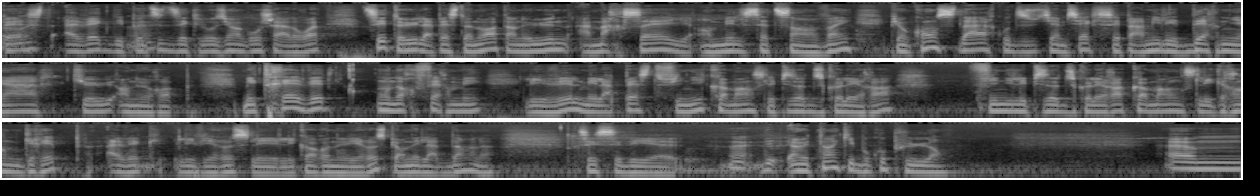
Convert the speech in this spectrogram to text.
peste avec des petites éclosions à gauche et à droite. Tu sais, tu as eu la peste noire, tu en as eu une à Marseille en 1720, puis on considère qu'au 18e siècle, c'est parmi les dernières qu'il y a eu en Europe. Mais très vite, on a refermé les villes, mais la peste finit, commence l'épisode du choléra Fini l'épisode du choléra, commence les grandes grippes avec les virus, les, les coronavirus, puis on est là-dedans. Là. Tu sais, c'est des, euh, des- un temps qui est beaucoup plus long. Euh,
